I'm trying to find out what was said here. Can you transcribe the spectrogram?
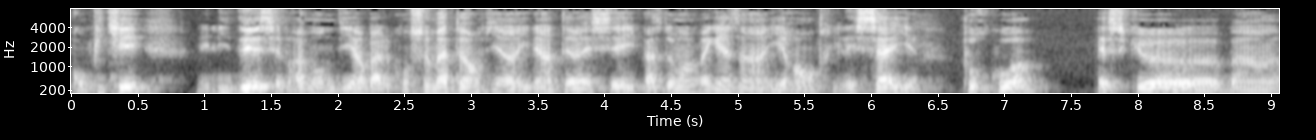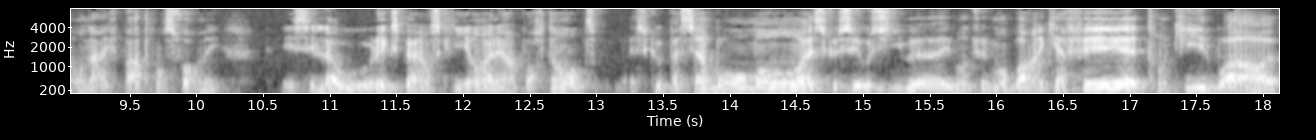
compliqué. Mais l'idée, c'est vraiment de dire, bah, le consommateur vient, il est intéressé, il passe devant le magasin, il rentre, il essaye. Pourquoi est-ce que euh, ben on n'arrive pas à transformer? Et c'est là où l'expérience client elle est importante. Est-ce que passer un bon moment? Est-ce que c'est aussi euh, éventuellement boire un café, être tranquille, boire,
